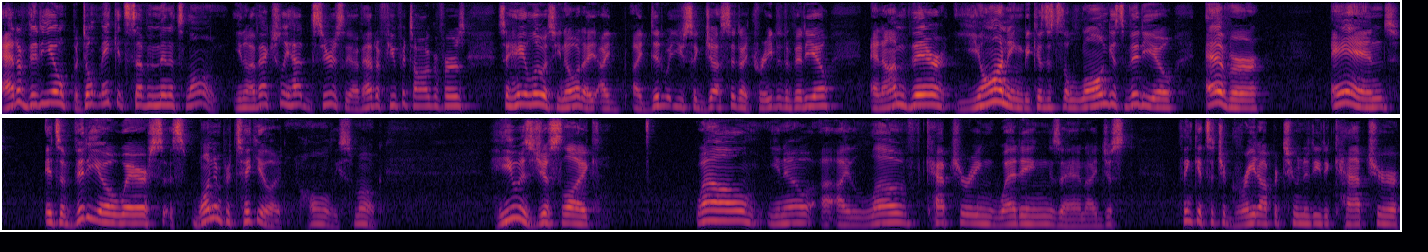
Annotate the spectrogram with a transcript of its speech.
add a video, but don't make it seven minutes long. You know, I've actually had seriously, I've had a few photographers say, "Hey, Lewis, you know what? I I, I did what you suggested. I created a video." And I'm there yawning because it's the longest video ever, and it's a video where one in particular, holy smoke, he was just like, well, you know, I love capturing weddings and I just think it's such a great opportunity to capture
